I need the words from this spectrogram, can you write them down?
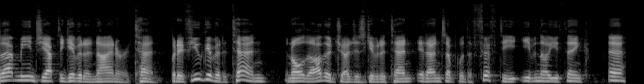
that means you have to give it a 9 or a 10. But if you give it a 10 and all the other judges give it a 10, it ends up with a 50, even though you think, eh,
